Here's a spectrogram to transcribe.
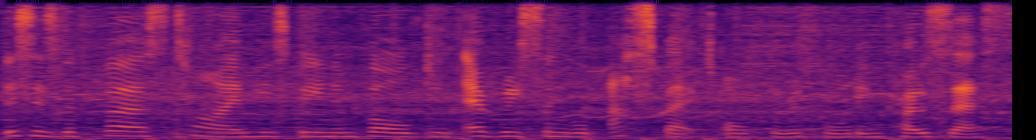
this is the first time he's been involved in every single aspect of the recording process.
